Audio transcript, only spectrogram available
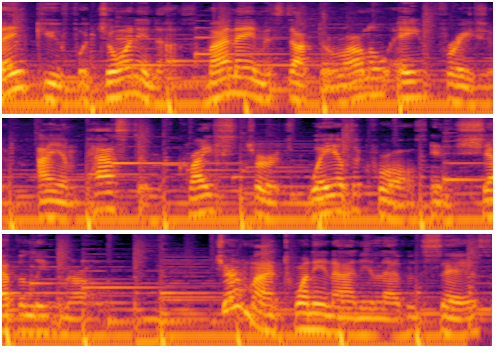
Thank you for joining us. My name is Dr. Ronald A. Frazier. I am pastor of Christ Church Way of the Cross in Cheverly, Maryland. Jeremiah 29 11 says,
